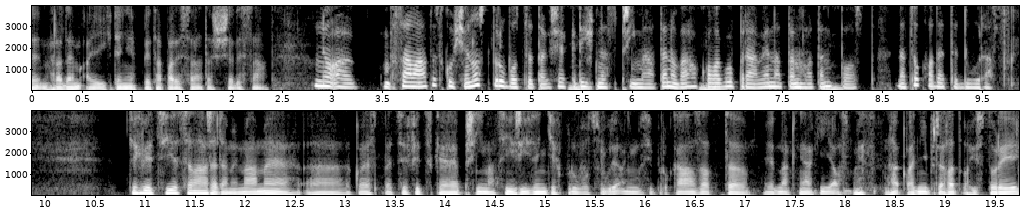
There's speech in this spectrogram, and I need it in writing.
eh, hradem a jejich denně 55 až 60. No a Sám máte zkušenost průvodce, takže mhm. když dnes přijímáte nového mhm. kolegu právě na tenhle ten mhm. post, na co kladete důraz? Těch věcí je celá řada. My máme uh, takové specifické přijímací řízení těch průvodců, kde oni musí prokázat uh, jednak nějaký alespoň základní přehled o historii.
